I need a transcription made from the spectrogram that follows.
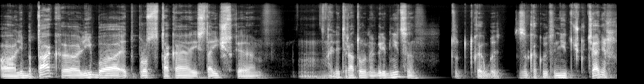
А, либо так, э, либо это просто такая историческая литературная грибница. Тут как бы за какую-то ниточку тянешь.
